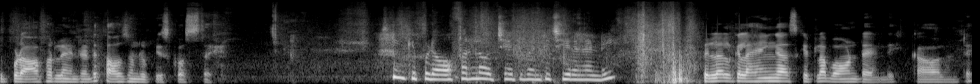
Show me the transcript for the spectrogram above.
ఇప్పుడు ఆఫర్లో ఏంటంటే థౌజండ్ రూపీస్కి వస్తాయి. ఇంక ఇప్పుడు ఆఫర్లో వచ్చేటువంటి చీరలండి? పిల్లలకి లెహెంగాస్కి ఇట్లా బాగుంటాయండి కావాలంటే.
